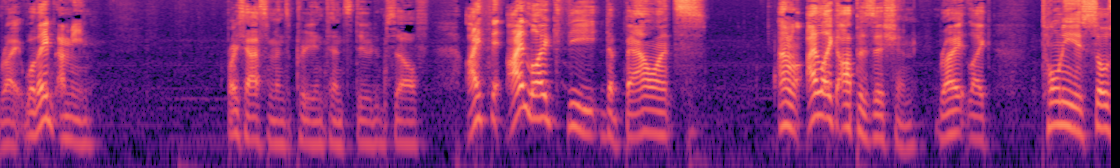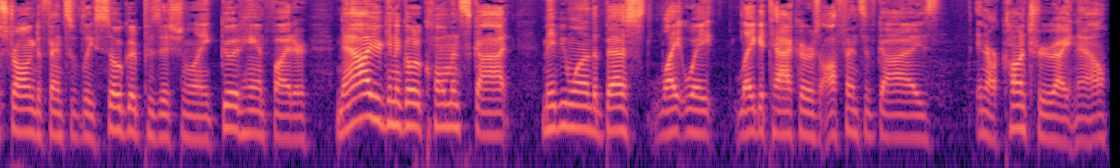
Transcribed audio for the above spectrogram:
Right. Well, they. I mean, Bryce Hasselman's a pretty intense dude himself. I think I like the the balance. I don't know. I like opposition. Right. Like Tony is so strong defensively, so good positionally, good hand fighter. Now you're gonna go to Coleman Scott, maybe one of the best lightweight leg attackers, offensive guys in our country right now.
